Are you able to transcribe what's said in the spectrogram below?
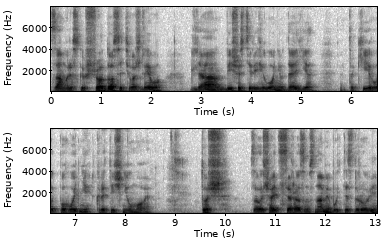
заморозків, що досить важливо для більшості регіонів, де є такі от погодні критичні умови. Тож, залишайтеся разом з нами, будьте здорові,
